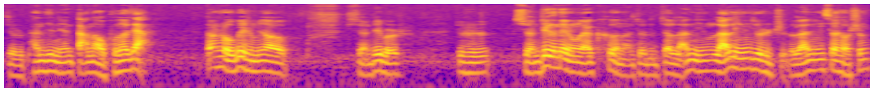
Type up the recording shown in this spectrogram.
就是潘金莲大闹葡萄架。当时我为什么要选这本，就是选这个内容来刻呢？就是叫兰陵，兰陵就是指的兰陵笑笑生。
